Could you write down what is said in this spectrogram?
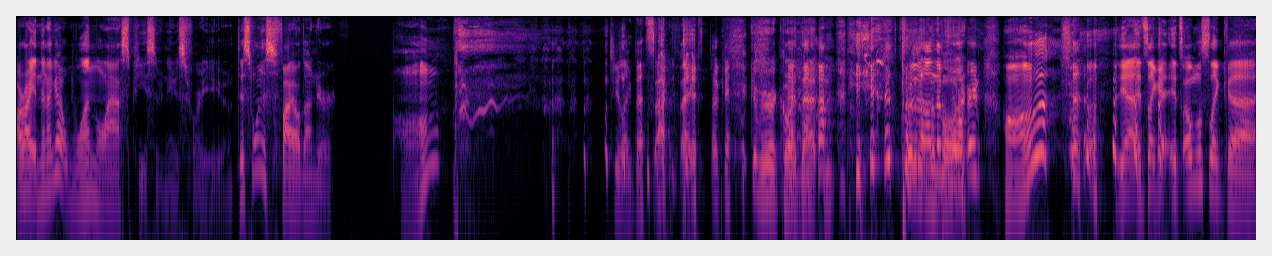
All right, and then I've got one last piece of news for you. This one is filed under, huh? Do you like that sound effect? Okay. Can we record that? and Put, it, on, the board. Huh? yeah, it's like a, it's almost like uh,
